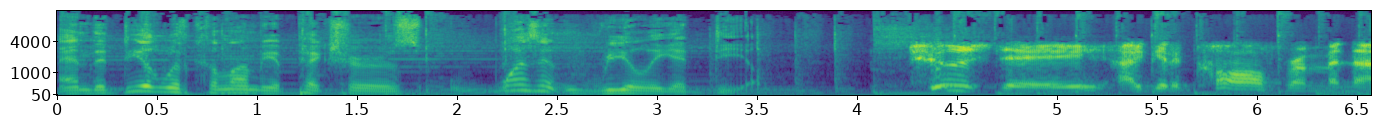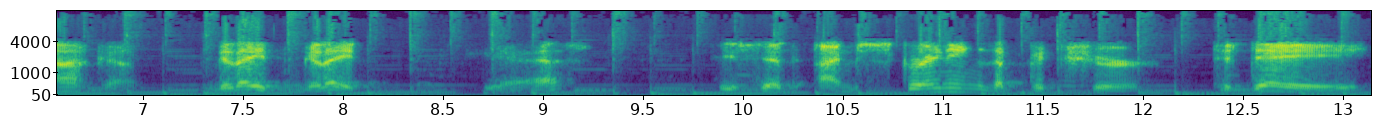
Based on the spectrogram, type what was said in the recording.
And the deal with Columbia Pictures wasn't really a deal. Tuesday, I get a call from Manaka. Good evening, good evening. Yes. He said, I'm screening the picture today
